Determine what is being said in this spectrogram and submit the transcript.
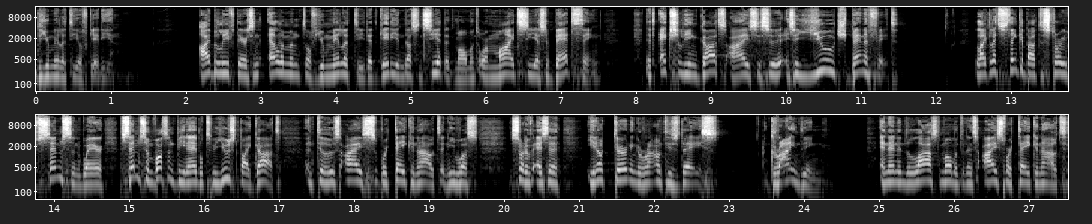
the humility of Gideon. I believe there's an element of humility that Gideon doesn't see at that moment or might see as a bad thing that actually in God's eyes is a, is a huge benefit. Like, let's think about the story of Samson, where Samson wasn't being able to be used by God until his eyes were taken out, and he was sort of as a, you know, turning around his days, grinding. And then in the last moment, when his eyes were taken out,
